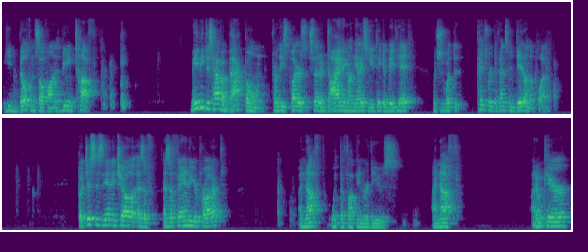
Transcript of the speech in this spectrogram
he built himself on is being tough. Maybe just have a backbone for these players instead of diving on the ice when you take a big hit, which is what the Pittsburgh defenseman did on the play. But just as the NHL, as a as a fan of your product, enough with the fucking reviews. Enough. I don't care.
